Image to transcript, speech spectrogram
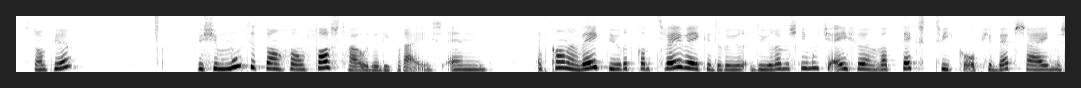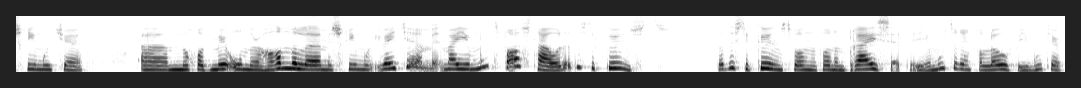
Snap je? Dus je moet het dan gewoon vasthouden, die prijs. En het kan een week duren, het kan twee weken duren. Misschien moet je even wat tekst tweaken op je website. Misschien moet je um, nog wat meer onderhandelen. Misschien moet weet je, maar je moet vasthouden. Dat is de kunst. Dat is de kunst van, van een prijs zetten. Je moet erin geloven. Je moet er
